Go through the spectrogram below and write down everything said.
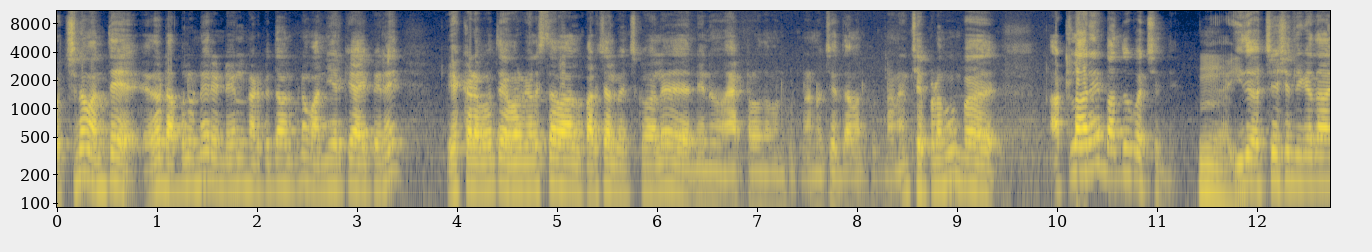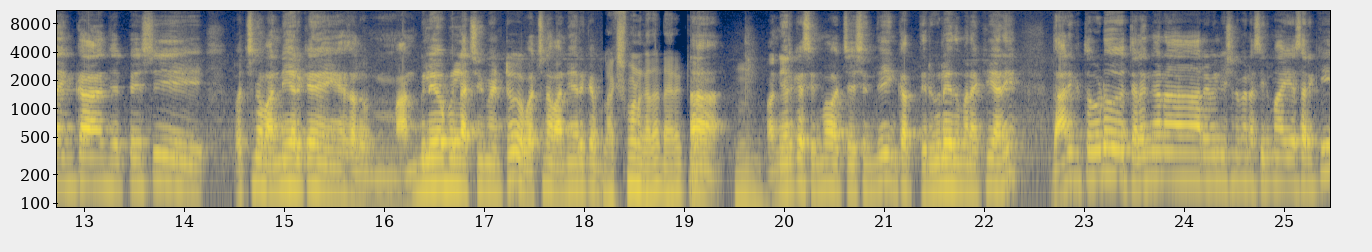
వచ్చినాం అంతే. ఏదో డబ్బులు ఉన్నాయి రెండేళ్ళు నడిపిద్దాం అనుకున్నాం వన్ ఇయర్కే అయిపోయినాయి. ఎక్కడ పోతే ఎవరు కలిస్తే వాళ్ళ పరిచయాలు పెంచుకోవాలి నేను యాక్టర్ అవుదాం అనుకుంటున్నాను చేద్దాం అనుకుంటున్నాను అని చెప్పడము అట్లానే బంధువుకి వచ్చింది. ఇది వచ్చేసింది కదా ఇంకా అని చెప్పేసి వచ్చిన వన్ ఇయర్కే అసలు అన్బిలీవబుల్ అచీవ్మెంట్ వచ్చిన వన్ ఇయర్కే లక్ష్మణ్ కదా డైరెక్ట్ వన్ ఇయర్కే సినిమా వచ్చేసింది ఇంకా తిరుగులేదు మనకి అని. దానికి తోడు తెలంగాణ రెవల్యూషన్ పైన సినిమా అయ్యేసరికి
